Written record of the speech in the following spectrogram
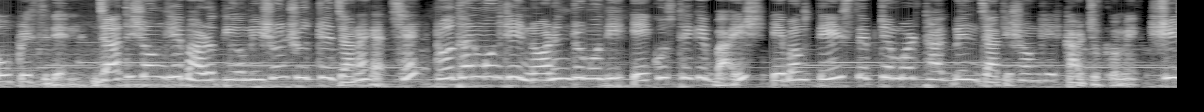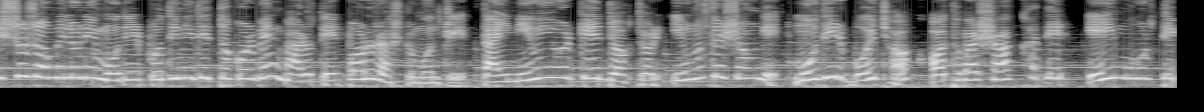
ও প্রেসিডেন্ট। জাতিসংঘে ভারতীয় মিশন সূত্রে জানা গেছে, প্রধানমন্ত্রী নরেন্দ্র মোদী একুশ থেকে বাইশ এবং তেইশ সেপ্টেম্বর থাকবেন জাতিসংঘের কার্যক্রমে। শীর্ষ সম্মেলনে মোদীর প্রতিনিধিত্ব করবেন ভারতের পররাষ্ট্রমন্ত্রী। তাই নিউ ইয়র্কে ডক্টর ইউনুসের সঙ্গে মোদীর বৈঠক অথবা সাক্ষাতের এই মুহূর্তে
